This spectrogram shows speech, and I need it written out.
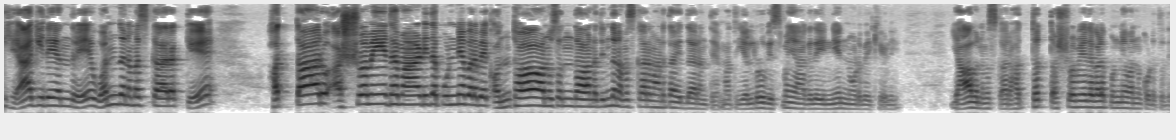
ಹೇಗಿದೆ ಅಂದರೆ ಒಂದು ನಮಸ್ಕಾರಕ್ಕೆ ಹತ್ತಾರು ಅಶ್ವಮೇಧ ಮಾಡಿದ ಪುಣ್ಯ ಬರಬೇಕು. ಅಂಥ ಅನುಸಂಧಾನದಿಂದ ನಮಸ್ಕಾರ ಮಾಡ್ತಾ ಇದ್ದಾರಂತೆ. ಮತ್ತು ಎಲ್ಲರೂ ವಿಸ್ಮಯ ಆಗದೆ ಇನ್ನೇನು ನೋಡ್ಬೇಕು ಹೇಳಿ. ಯಾವ ನಮಸ್ಕಾರ? ಹತ್ತತ್ತು ಅಶ್ವಮೇಧಗಳ ಪುಣ್ಯವನ್ನು ಕೊಡುತ್ತದೆ.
